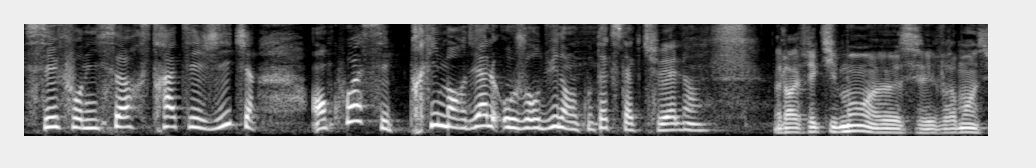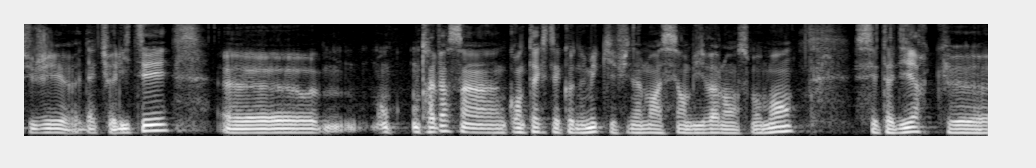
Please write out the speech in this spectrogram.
ses fournisseurs stratégiques. En quoi c'est primordial aujourd'hui dans le contexte actuel? Alors effectivement, euh, c'est vraiment un sujet euh, d'actualité. Euh, on, traverse un contexte économique qui est finalement assez ambivalent en ce moment, c'est-à-dire que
